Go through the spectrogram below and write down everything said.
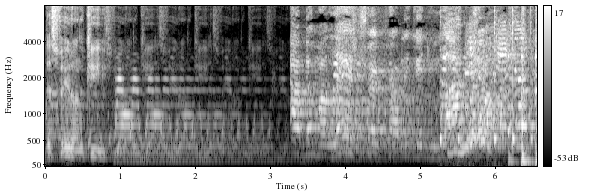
That's fade on the keys. I bet my last track probably get you locked up.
